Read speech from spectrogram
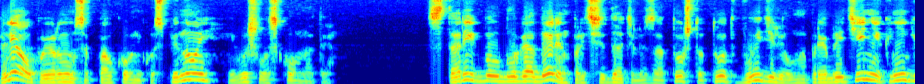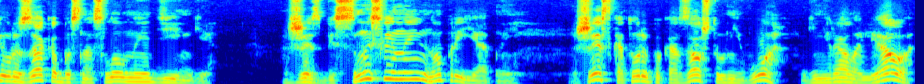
Ляо повернулся к полковнику спиной и вышел из комнаты. Старик был благодарен председателю за то, что тот выделил на приобретение книги Урзака баснословные деньги. Жест бессмысленный, но приятный. Жест, который показал, что у него, генерала Ляо,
